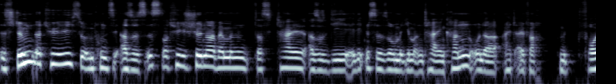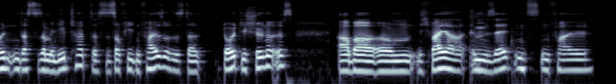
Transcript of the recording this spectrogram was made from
es stimmt natürlich, so im Prinzip, also es ist natürlich schöner, wenn man das Teil, also die Erlebnisse so mit jemandem teilen kann oder halt einfach mit Freunden das zusammen erlebt hat. Das ist auf jeden Fall so, dass es da deutlich schöner ist. Aber ähm, ich war ja im seltensten Fall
